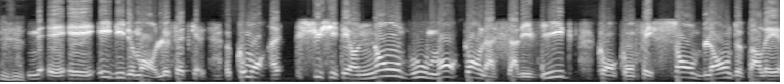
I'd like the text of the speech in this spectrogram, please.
Mhm. et, évidemment, le fait que comment euh, susciter un engouement quand la salle est vide, qu'on fait semblant de parler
